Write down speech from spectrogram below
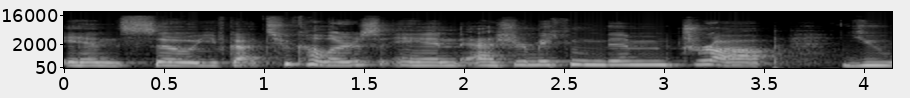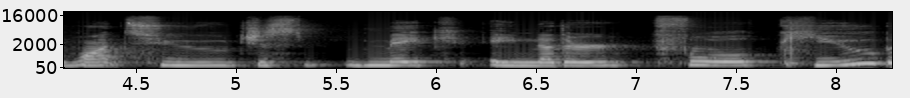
And so you've got two colors, and as you're making them drop, you want to just make another full cube,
